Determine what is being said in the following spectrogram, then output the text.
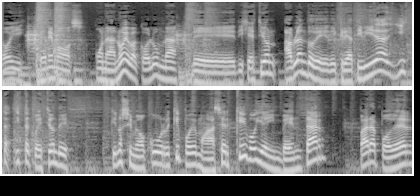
Hoy tenemos una nueva columna de digestión hablando de, creatividad y esta, esta cuestión de que no se me ocurre, qué podemos hacer, qué voy a inventar para poder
